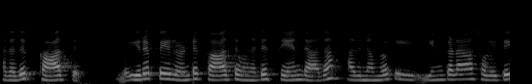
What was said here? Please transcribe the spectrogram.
அதாவது காற்று இறப்பையில் வந்துட்டு காற்று வந்துட்டு சேர்ந்தாதான் அது நமக்கு எங்கடா சொல்லிட்டு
